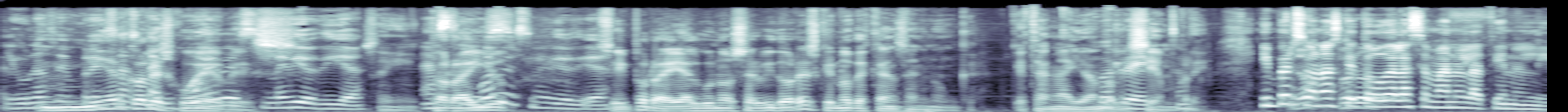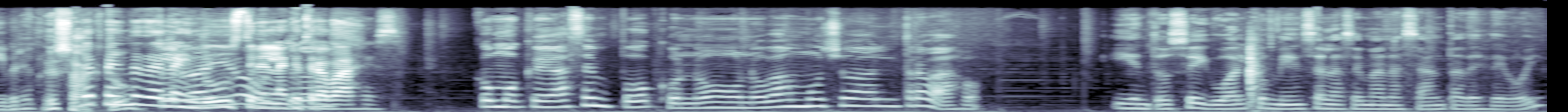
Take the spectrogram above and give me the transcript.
Algunas empresas Miércoles, hasta el jueves, jueves. mediodía. Sí, pero hay, Jueves, mediodía. sí, pero hay algunos servidores que no descansan nunca, que están ahí dándole Correcto. siempre. Y personas No, pero- que toda la semana la tienen libre. Exacto. Depende de la Pero industria en la que trabajes. Como que hacen poco, no, no van mucho al trabajo. Y entonces igual comienza la Semana Santa desde hoy.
